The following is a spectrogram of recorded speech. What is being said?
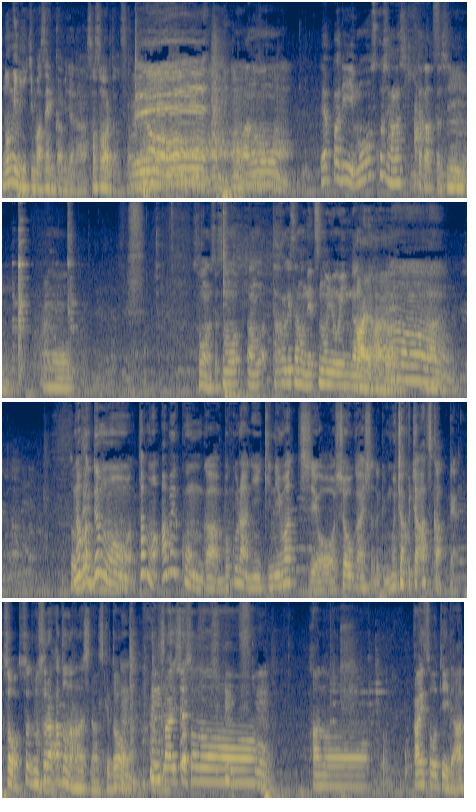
うん。飲みに行きませんか？みたいな誘われたんですよ。えうんうんあのやっぱりもう少し話聞きたかったし、うん。あのそうなんですよ。そのあの高木さんの熱の要因が残ってて、はいはいはい。なんかでも多分阿部君が僕らにキニワッチを紹介した時むちゃくちゃ熱かったん。そうそれそれは後の話なんですけど、う最初その、あのー ISOT で会っ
